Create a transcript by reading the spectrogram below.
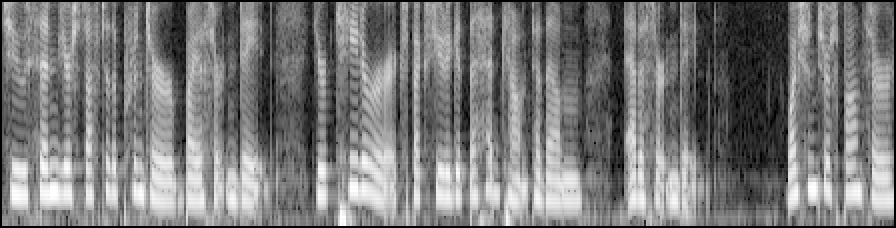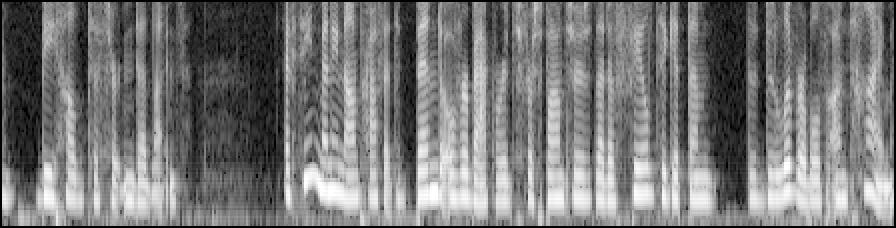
to send your stuff to the printer by a certain date. Your caterer expects you to get the headcount to them at a certain date. Why shouldn't your sponsor be held to certain deadlines? I've seen many nonprofits bend over backwards for sponsors that have failed to get them the deliverables on time,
